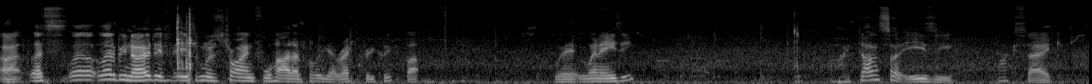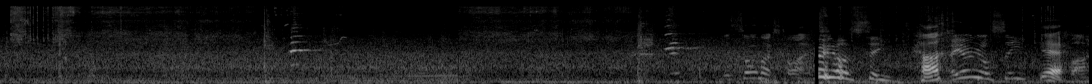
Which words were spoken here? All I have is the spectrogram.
All right, let's let, let it be known. If Ethan was trying full hard, I'd probably get wrecked pretty quick, but we, we went easy. Oh, he done so easy. Fuck's sake. There's so much time. Are you on C? Huh? Are you only on C? Yeah. Fuck.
